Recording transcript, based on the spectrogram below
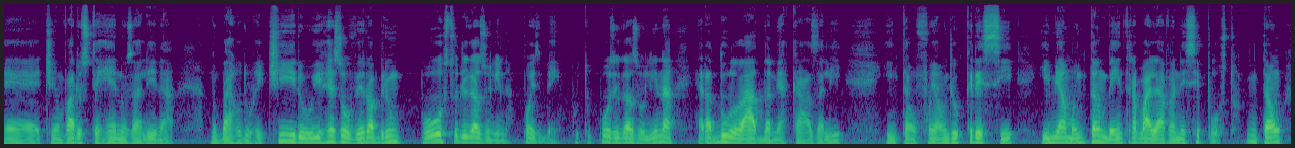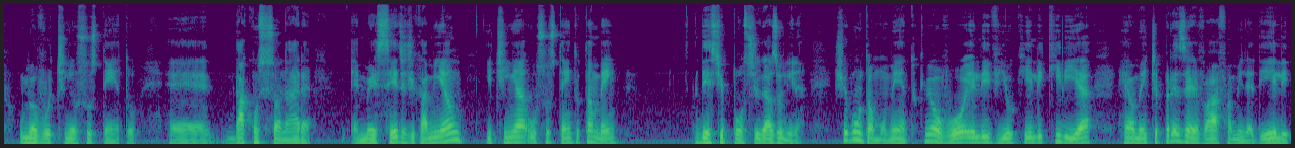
é, tinham vários terrenos ali na, no bairro do Retiro e resolveram abrir um posto de gasolina. Pois bem, o posto de gasolina era do lado da minha casa ali, então foi onde eu cresci e minha mãe também trabalhava nesse posto. Então o meu avô tinha o sustento é, da concessionária é, Mercedes de caminhão e tinha o sustento também deste posto de gasolina. Chegou um tal momento que meu avô ele viu que ele queria realmente preservar a família dele,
